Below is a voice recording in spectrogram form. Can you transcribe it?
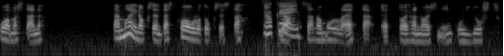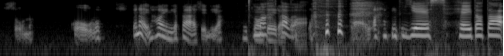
huomasi tämän, tämän mainoksen tästä koulutuksesta okay. ja sanoi mulle, että, että toihan olisi niin kuin just sun koulu. Ja näin hain ja pääsin ja nyt on teidän Yes. Hei tota,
